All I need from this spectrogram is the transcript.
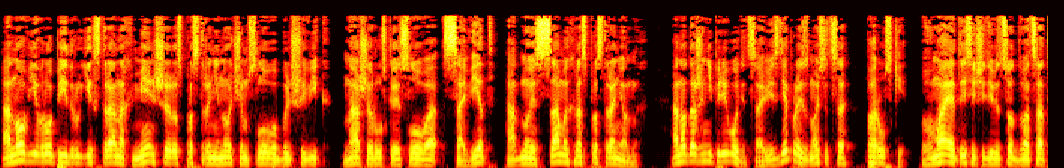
оно в Европе и других странах меньше распространено, чем слово «большевик». Наше русское слово «совет» – одно из самых распространенных. Оно даже не переводится, а везде произносится по-русски. В мае 1920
